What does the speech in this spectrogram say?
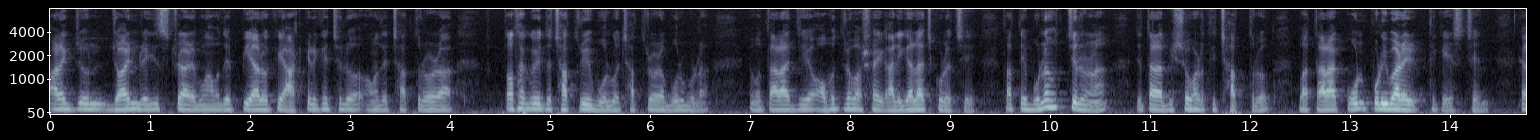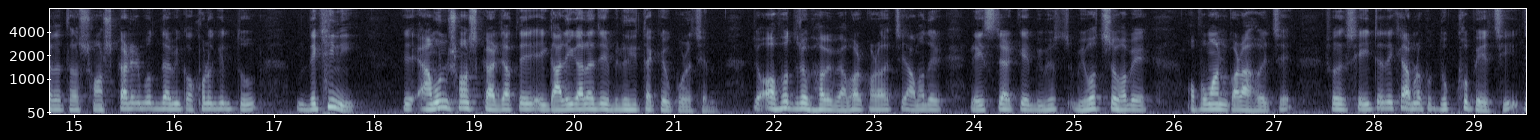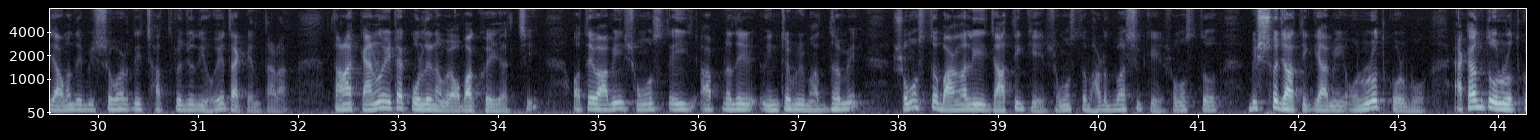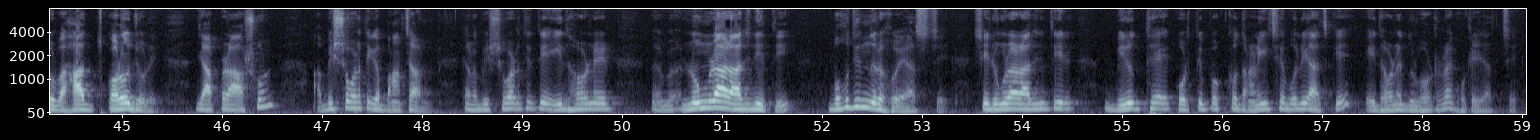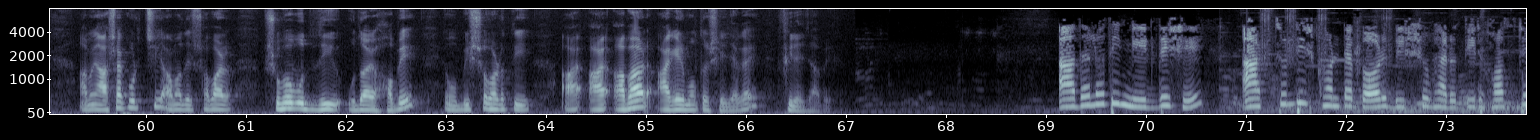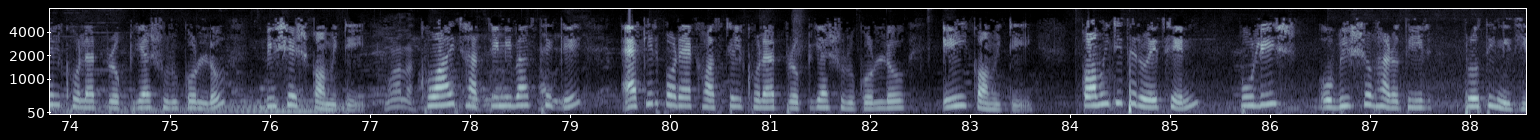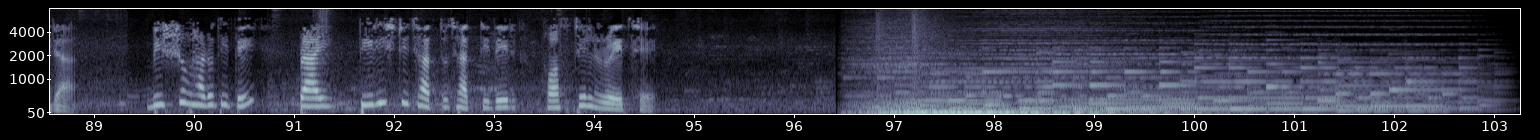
আরেকজন জয়েন্ট রেজিস্ট্রার এবং আমাদের পিআরওকে আটকে রেখেছিল। আমাদের ছাত্ররা, তথাকথিত ছাত্রই বলব, ছাত্ররা বলব না। এবং তারা যে অভদ্র ভাষায় গালিগালাজ করেছে, তাতে মনে হচ্ছিল না যে তারা বিশ্বভারতী ছাত্র বা তারা কোন পরিবারের থেকে এসছেন। কারণ তার সংস্কারের মধ্যে আমি কখনো কিন্তু দেখিনি যে এমন সংস্কার যাতে এই গালিগালাজের বিরোধিতা কেউ করেছেন। যে অভদ্রভাবে ব্যবহার করা হচ্ছে, আমাদের রেজিস্ট্রারকে বিভৎস- বিভৎসভাবে অপমান করা হয়েছে। সেইটা দেখে আমরা খুব দুঃখ পেয়েছি যে আমাদের বিশ্বভারতীর ছাত্র যদি হয়ে থাকেন তারা তারা কেন এটা করলেন আমি অবাক হয়ে যাচ্ছি। অতএব আমি সমস্ত এই আপনাদের ইন্টারভিউর মাধ্যমে সমস্ত বাঙালি জাতিকে, সমস্ত ভারতবাসীকে, সমস্ত বিশ্ব জাতিকে আমি অনুরোধ করব, একান্ত অনুরোধ করব, হাত করো জোরে, যে আপনারা আসুন, বিশ্বভারতীকে বাঁচান। কেন বিশ্বভারতীতে এই ধরনের নোংরা রাজনীতি বহুদিন ধরে হয়ে আসছে। সেই নোংরা রাজনীতির বিরুদ্ধে কর্তৃপক্ষ দাঁড়িয়েছে বলেই আজকে এই ধরনের দুর্ঘটনা ঘটে যাচ্ছে। আমি আশা করছি আমাদের সবার শুভবুদ্ধি উদয় হবে এবং বিশ্বভারতী আবার আগের মতো সেই জায়গায় ফিরে যাবে। আদালতের নির্দেশে আটচল্লিশ ঘণ্টা পর বিশ্বভারতীর হস্টেল খোলার প্রক্রিয়া শুরু করল বিশেষ কমিটি। খোয়াই ছাত্রীনিবাস থেকে একের পর এক হস্টেল খোলার প্রক্রিয়া শুরু করল এই কমিটি। কমিটিতে রয়েছেন পুলিশ ও বিশ্বভারতীর প্রতিনিধিরা। বিশ্বভারতীতে প্রায় তিরিশটি ছাত্রছাত্রীদের হস্টেল রয়েছে।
